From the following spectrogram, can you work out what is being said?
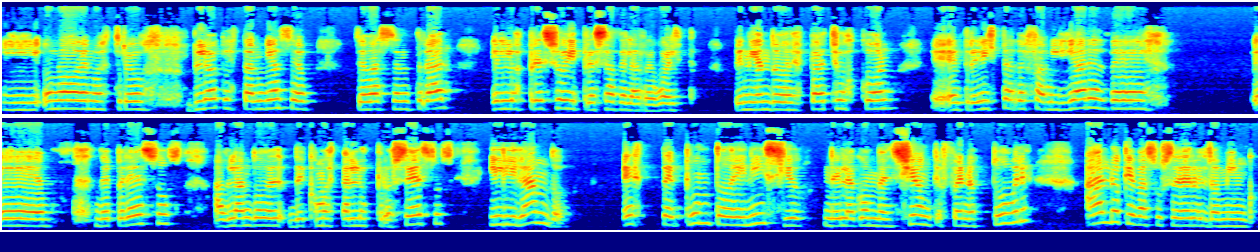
y uno de nuestros bloques también se, se va a centrar en los presos y presas de la revuelta, teniendo despachos con eh, entrevistas de familiares de, eh, de presos, hablando de, cómo están los procesos y ligando este punto de inicio de la convención que fue en octubre a lo que va a suceder el domingo.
